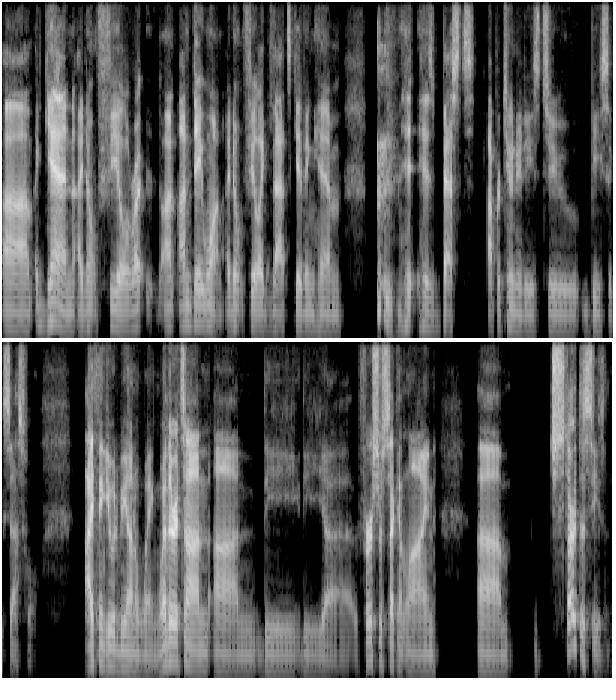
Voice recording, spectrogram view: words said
Um, again, I don't feel right on, on day one. I don't feel like that's giving him his best opportunities to be successful. I think it would be on a wing, whether it's on on the the uh, first or second line. Um, start the season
